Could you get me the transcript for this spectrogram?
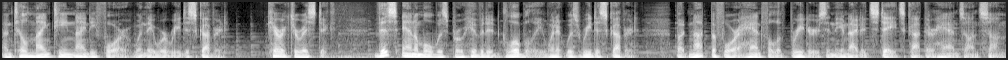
until 1994 when they were rediscovered. Characteristic, this animal was prohibited globally when it was rediscovered, but not before a handful of breeders in the United States got their hands on some.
